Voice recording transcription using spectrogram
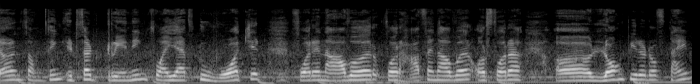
learn something it's a training so i have to watch it for an hour for half an hour or for a uh, long period of time.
